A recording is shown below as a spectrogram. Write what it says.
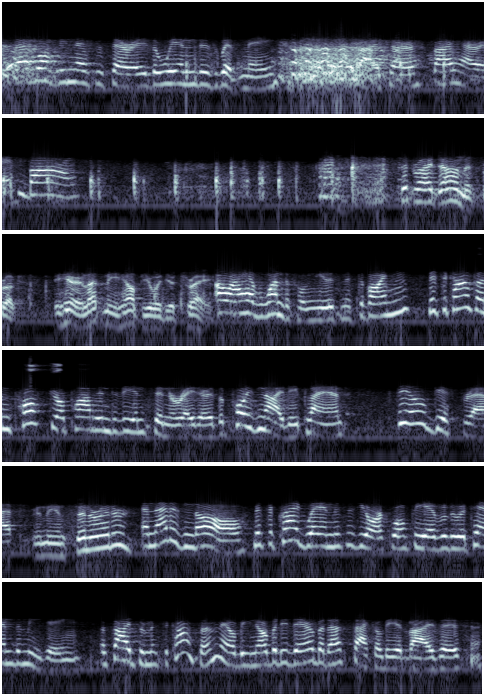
That won't be necessary. The wind is with me. Bye, sir. Bye, Harry. Bye. Sit right down, Miss Brooks. Here, let me help you with your tray. Oh, I have wonderful news, Mr. Boynton. Mr. Conklin tossed your pot into the incinerator, the poison ivy plant, still gift wrapped. In the incinerator? And that isn't all. Mr. Cragway and Mrs. York won't be able to attend the meeting. Aside from Mr. Conklin, there'll be nobody there but us faculty advisors.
